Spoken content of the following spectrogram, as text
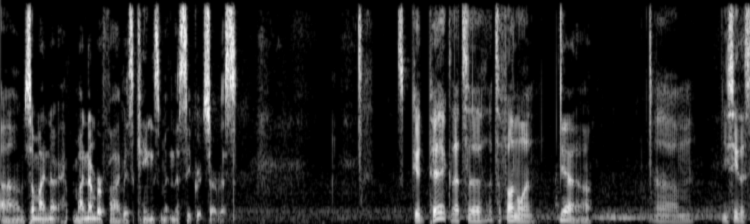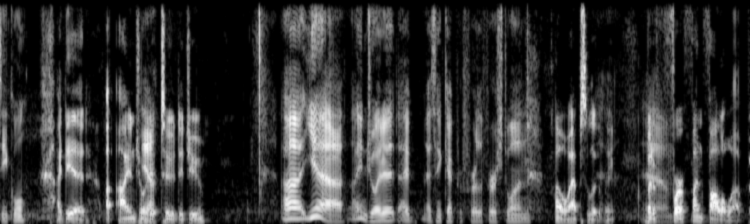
um, so my my number five is Kingsman: The Secret Service. It's a good pick. That's a that's a fun one. Yeah, Um, you see the sequel? I did. I, I enjoyed Yeah. it too. Did you? Uh, yeah, I enjoyed it. I I think I prefer the first one. Oh, absolutely. But Um, for a fun follow up,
